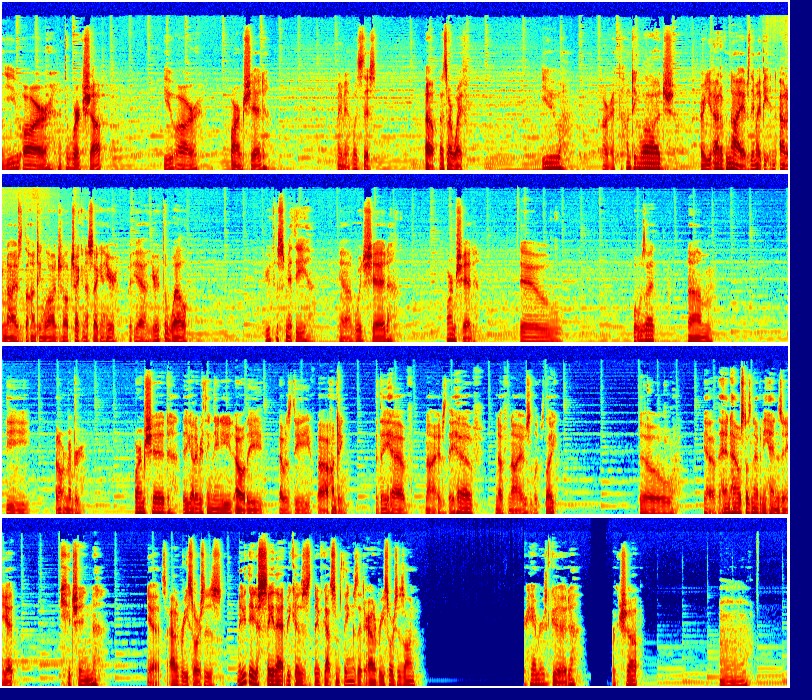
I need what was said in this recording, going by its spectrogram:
You are at the workshop. You are farm shed. Wait a minute, what's this? Oh, that's our wife. You are at the hunting lodge. Are you out of knives? They might be out of knives at the hunting lodge. I'll check in a second here. But yeah, you're at the well. You're at the smithy. Yeah, woodshed. Farm shed. So, what was I? Um, the I don't remember. Farm shed. They got everything they need. Oh, the that was the uh, hunting. They have knives. They have enough knives. It looks like. So, yeah, the hen house doesn't have any hens in it yet. Kitchen, yeah, it's out of resources. Maybe they just say that because they've got some things that they're out of resources on. Your hammer's good. Workshop. Mm,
